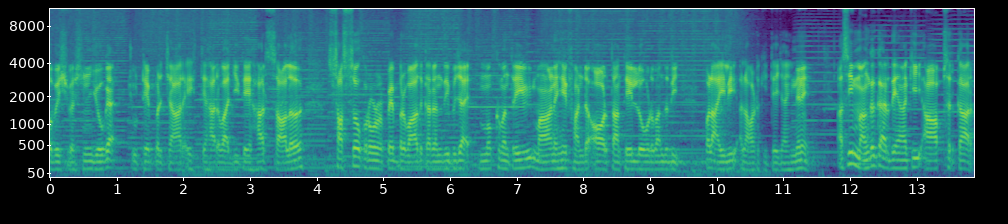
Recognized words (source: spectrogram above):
ਅਵਿਸ਼ਵਸਨਯੋਗ ਹੈ। ਝੂਠੇ ਪ੍ਰਚਾਰ, ਇਸ਼ਤਿਹਾਰਬਾਜ਼ੀ ਤੇ ਹਰ ਸਾਲ 700 ਕਰੋੜ ਰੁਪਏ ਬਰਬਾਦ ਕਰਨ ਦੀ ਬਜਾਏ ਮੁੱਖ ਮੰਤਰੀ ਮਾਨ ਇਹ ਫੰਡ ਔਰਤਾਂ ਤੇ ਲੋੜਵੰਦ ਦੀ ਭਲਾਈ ਲਈ ਅਲਾਟ ਕੀਤੇ ਜਾਂਦੇ ਨੇ। ਅਸੀਂ ਮੰਗ ਕਰਦੇ ਹਾਂ ਕਿ ਆਪ ਸਰਕਾਰ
